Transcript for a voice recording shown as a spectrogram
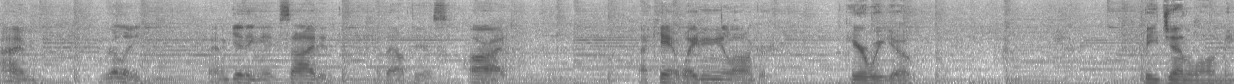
I'm really kind of getting excited about this. All right. I can't wait any longer. Here we go. Be gentle on me.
